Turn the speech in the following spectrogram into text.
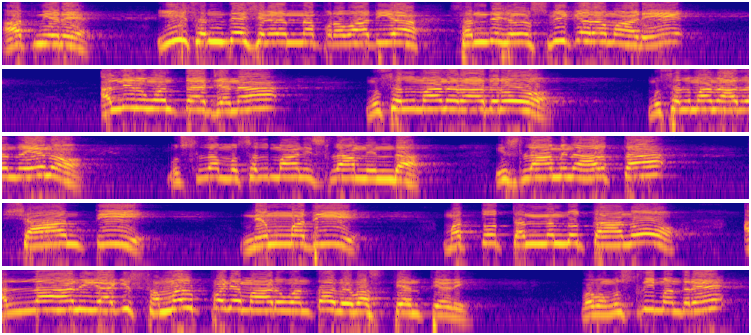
ಆತ್ಮೀಯರೇ, ಈ ಸಂದೇಶಗಳನ್ನು ಪ್ರವಾದಿಯ ಸಂದೇಶವನ್ನು ಸ್ವೀಕಾರ ಮಾಡಿ ಅಲ್ಲಿರುವಂಥ ಜನ ಮುಸಲ್ಮಾನರಾದರು. ಮುಸಲ್ಮಾನರಾದಂದ್ರೆ ಏನು? ಮುಸ್ಲಂ, ಮುಸಲ್ಮಾನ್ ಇಸ್ಲಾಂನಿಂದ. ಇಸ್ಲಾಮಿನ ಅರ್ಥ ಶಾಂತಿ, ನೆಮ್ಮದಿ. ಮತ್ತು ತನ್ನನ್ನು ತಾನು ಅಲ್ಲಾಹನಿಗಾಗಿ ಸಮರ್ಪಣೆ ಮಾಡುವಂತ ವ್ಯವಸ್ಥೆ ಅಂತೇಳಿ. ಒಬ್ಬ ಮುಸ್ಲಿಂ ಅಂದ್ರೆ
